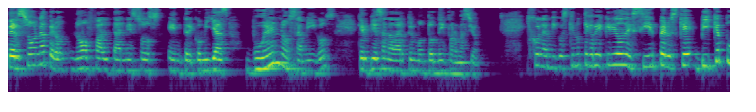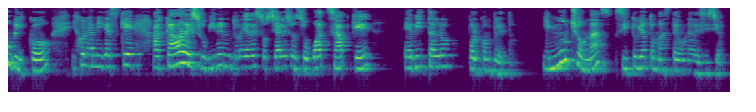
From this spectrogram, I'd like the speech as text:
persona, pero no faltan esos, entre comillas, buenos amigos que empiezan a darte un montón de información. Híjole, amigo, es que no te había querido decir, pero es que vi que publicó. Híjole, amiga, es que acaba de subir en redes sociales o en su WhatsApp que evítalo por completo. Y mucho más si tú ya tomaste una decisión.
